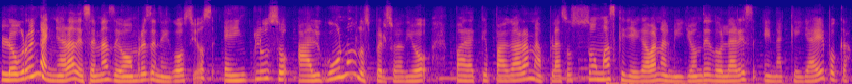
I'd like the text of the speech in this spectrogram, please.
Logró engañar a decenas de hombres de negocios e incluso a algunos los persuadió para que pagaran a plazos sumas que llegaban al millón de dólares en aquella época.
